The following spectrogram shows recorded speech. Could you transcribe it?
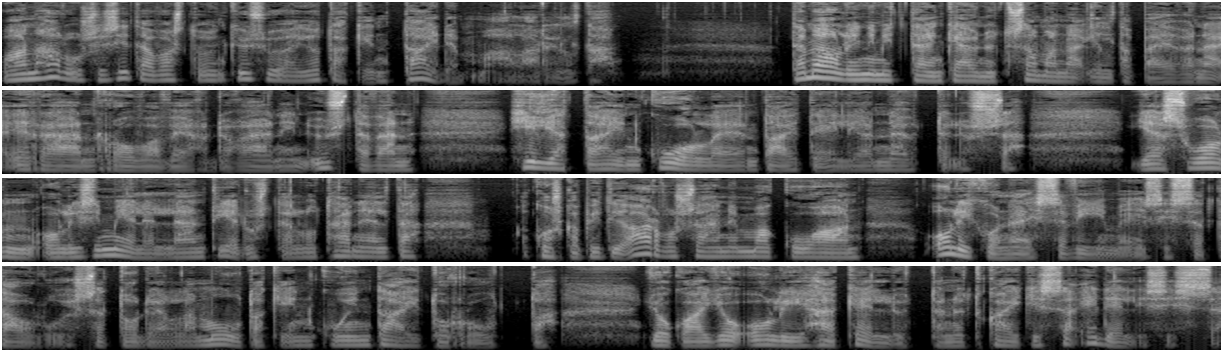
vaan halusi sitä vastoin kysyä jotakin taidemaalarilta. Tämä oli nimittäin käynyt samana iltapäivänä erään Rova Verderäänin ystävän, hiljattain kuolleen taiteilijan näyttelyssä, ja Swan olisi mielellään tiedustellut häneltä, koska piti arvossa hänen makuaan, oliko näissä viimeisissä tauluissa todella muutakin kuin taituruutta, joka jo oli häkellyttänyt kaikissa edellisissä.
